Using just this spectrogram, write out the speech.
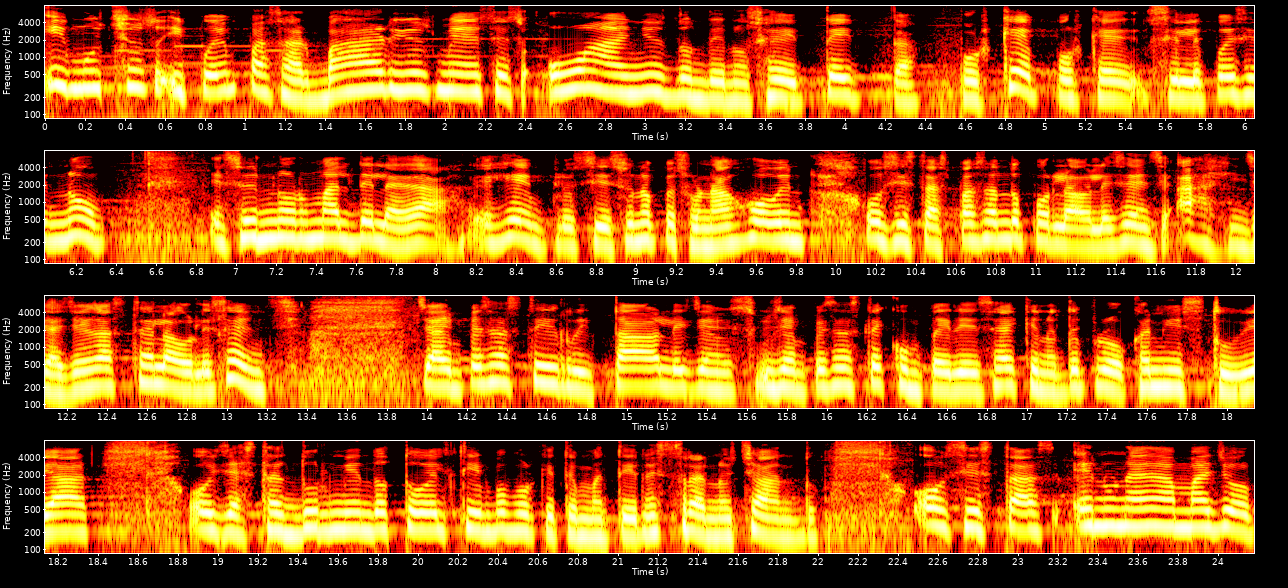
y muchos y pueden pasar varios meses o años donde no se detecta. ¿Por qué? Porque se le puede decir, no, eso es normal de la edad. Ejemplo, si es una persona joven o si estás pasando por la adolescencia, ay, ya llegaste a la adolescencia. Ya empezaste irritable, ya, ya empezaste con pereza de que no te provoca ni estudiar, o ya estás durmiendo todo el tiempo porque te mantienes trasnochando, o si estás en una edad mayor,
